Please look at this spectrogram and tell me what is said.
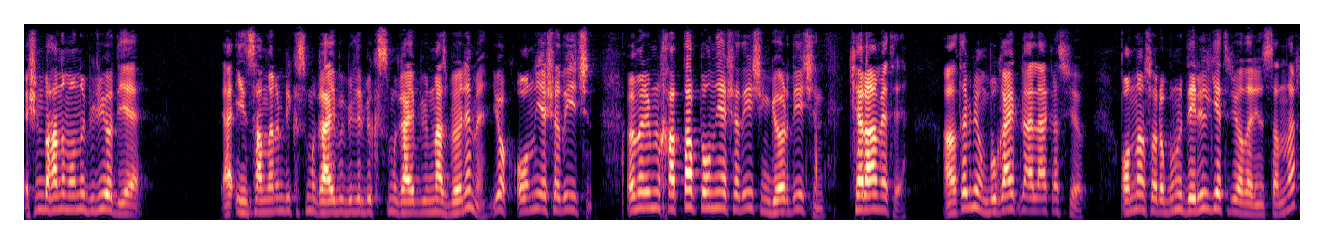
E şimdi hanım onu biliyor diye ya insanların bir kısmı gaybı bilir, bir kısmı gaybı bilmez böyle mi? Yok, onu yaşadığı için. Ömer İbn Hattab da onu yaşadığı için, gördüğü için. Kerameti. Anlatabiliyor muyum? Bu gayble alakası yok. Ondan sonra bunu delil getiriyorlar insanlar.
